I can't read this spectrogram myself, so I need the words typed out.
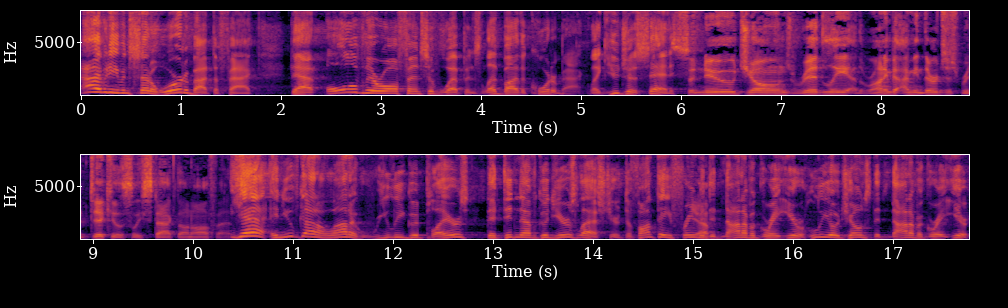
I haven't even said a word about the fact that all of their offensive weapons, led by the quarterback, like you just said, Sanu, Jones, Ridley, the running back. I mean, they're just ridiculously stacked on offense. yeah, and you've got a lot of really good players that didn't have good years last year. Devonta Freeman Yep. did not have a great year. Julio Jones did not have a great year.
